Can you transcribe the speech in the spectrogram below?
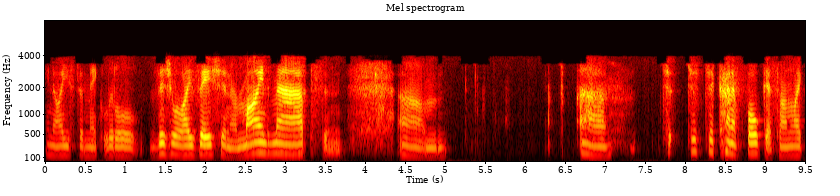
you know, I used to make little visualization or mind maps and um, uh, just to kind of focus on like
